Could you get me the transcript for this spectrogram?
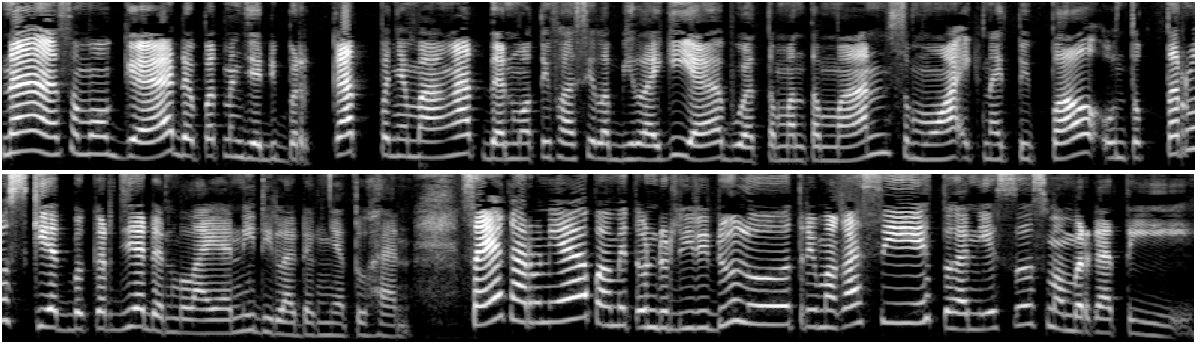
Nah, semoga dapat menjadi berkat, penyemangat dan motivasi lebih lagi ya buat teman-teman semua Ignite People untuk terus giat bekerja dan melayani di ladangnya Tuhan. Saya Karunia pamit undur diri dulu. Terima kasih. Tuhan Yesus memberkati.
